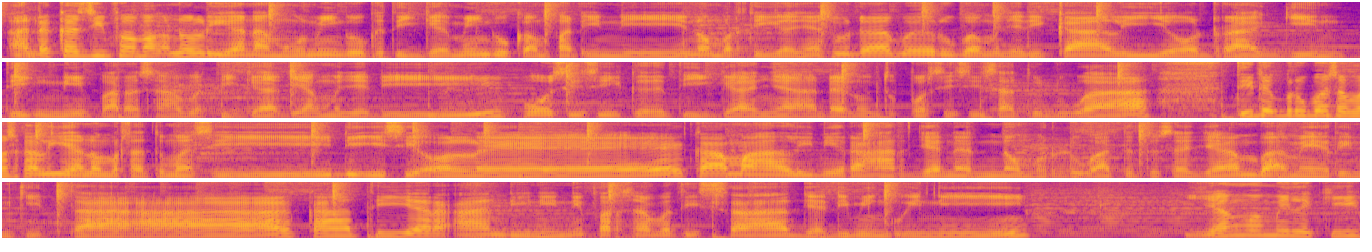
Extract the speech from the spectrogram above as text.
ada Kazifa Magnolia Namun minggu ketiga minggu keempat ini Nomor tiganya sudah berubah menjadi Kaliodra Ginting nih para sahabat yang menjadi posisi ketiganya. Dan untuk posisi 1 2 tidak berubah sama sekali ya. Nomor satu masih diisi oleh Kamahalini Raharjan dan nomor 2 tentu saja Mbak Merin kita Katiara Andini. Ini para sahabat Isa jadi minggu ini yang memiliki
